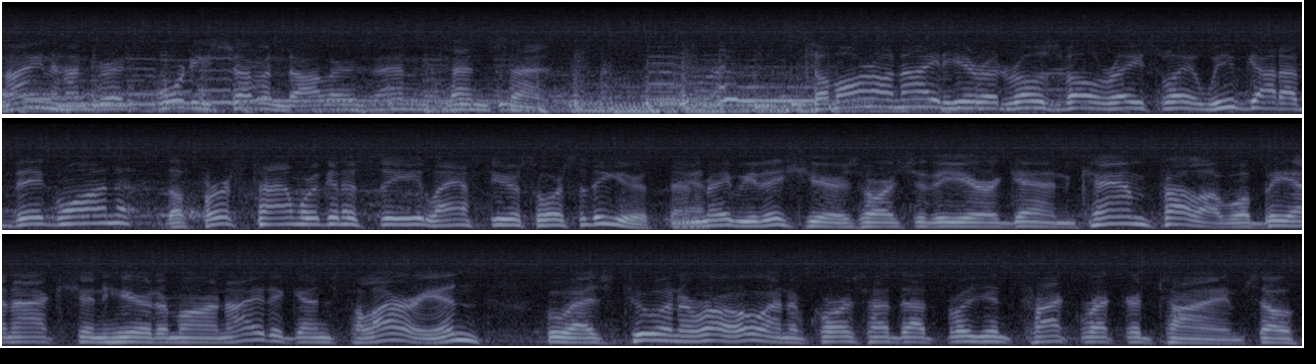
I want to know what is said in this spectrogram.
$947.10. Tomorrow night here at Roosevelt Raceway, we've got a big one. The first time we're going to see last year's Horse of the Year, Stan. And maybe this year's Horse of the Year again. Cam Fella will be in action here tomorrow night against Hilarion, who has two in a row and, of course, had that brilliant track record time. So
